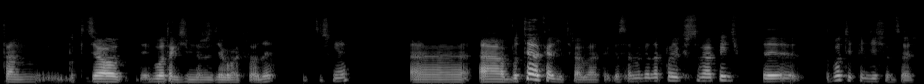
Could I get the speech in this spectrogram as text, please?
tam, bo to działało, było tak zimno, że działały klody faktycznie. E, a butelka litrowa tego samego napoju kosztowała 5 e, zł 50 coś.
